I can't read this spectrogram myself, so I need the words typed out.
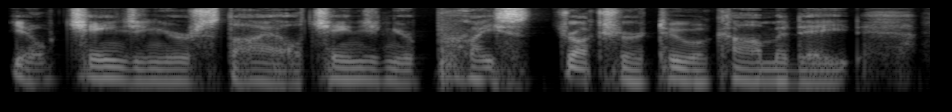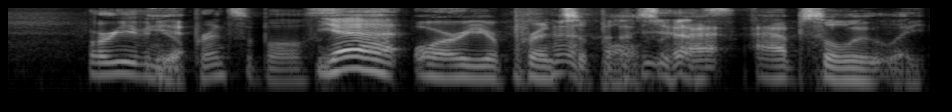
you know changing your style changing your price structure to accommodate or even yeah. your principles. Yeah or your principles. Yes. A- absolutely.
